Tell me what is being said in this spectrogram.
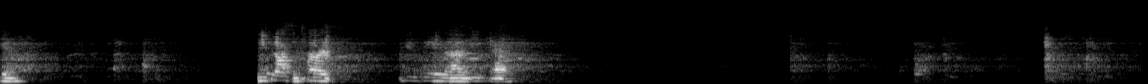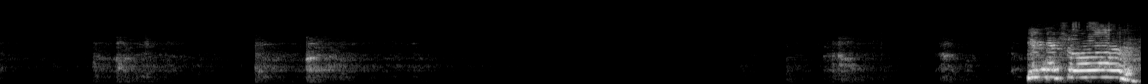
Yeah. You can also taunt using uh, D-pad. Signature!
